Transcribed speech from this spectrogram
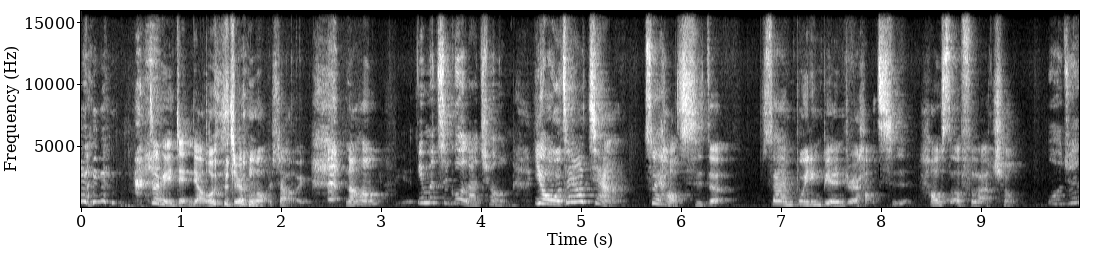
这可以剪掉，我是觉得很好笑哎、然后你有没有吃过拉琼？有我正要讲最好吃的，虽然不一定别人觉得好吃，House of Lachon 我觉得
